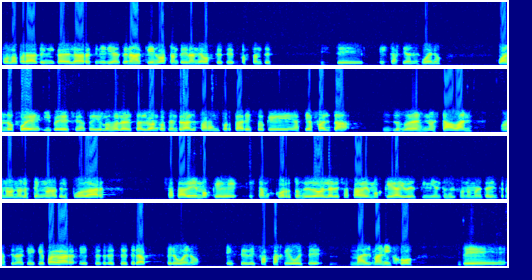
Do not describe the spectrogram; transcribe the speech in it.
por la parada técnica de la refinería de Ensenada, que es bastante grande, abastece bastantes este, estaciones. Bueno, cuando fue IPF a pedir los dólares al Banco Central para importar eso que hacía falta, los dólares no estaban, o no, no los tengo, no te los puedo dar. Ya sabemos que estamos cortos de dólares, ya sabemos que hay vencimientos del Fondo Monetario Internacional que hay que pagar, etcétera, etcétera, pero bueno, ese desfasaje o ese mal manejo de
